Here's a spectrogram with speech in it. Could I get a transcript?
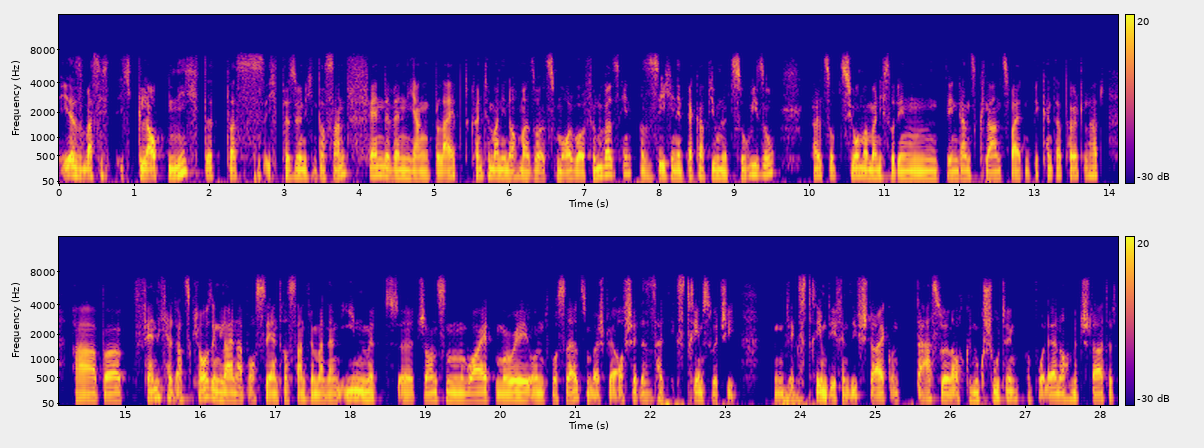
Ja, also was ich, ich glaube nicht, dass ich persönlich interessant fände, wenn Young bleibt, könnte man ihn auch mal so als Small Ball Fünfer sehen. Also sehe ich in den Backup Units sowieso als Option, weil man nicht so den, den ganz klaren zweiten Pick hinter Pörtl hat. Aber fände ich halt als Closing Lineup auch sehr interessant, wenn man dann ihn mit äh, Johnson, White, Murray und Wussell zum Beispiel aufstellt. Das ist halt extrem switchy und mhm. extrem defensiv stark und da hast du dann auch genug Shooting, obwohl er noch mitstartet.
